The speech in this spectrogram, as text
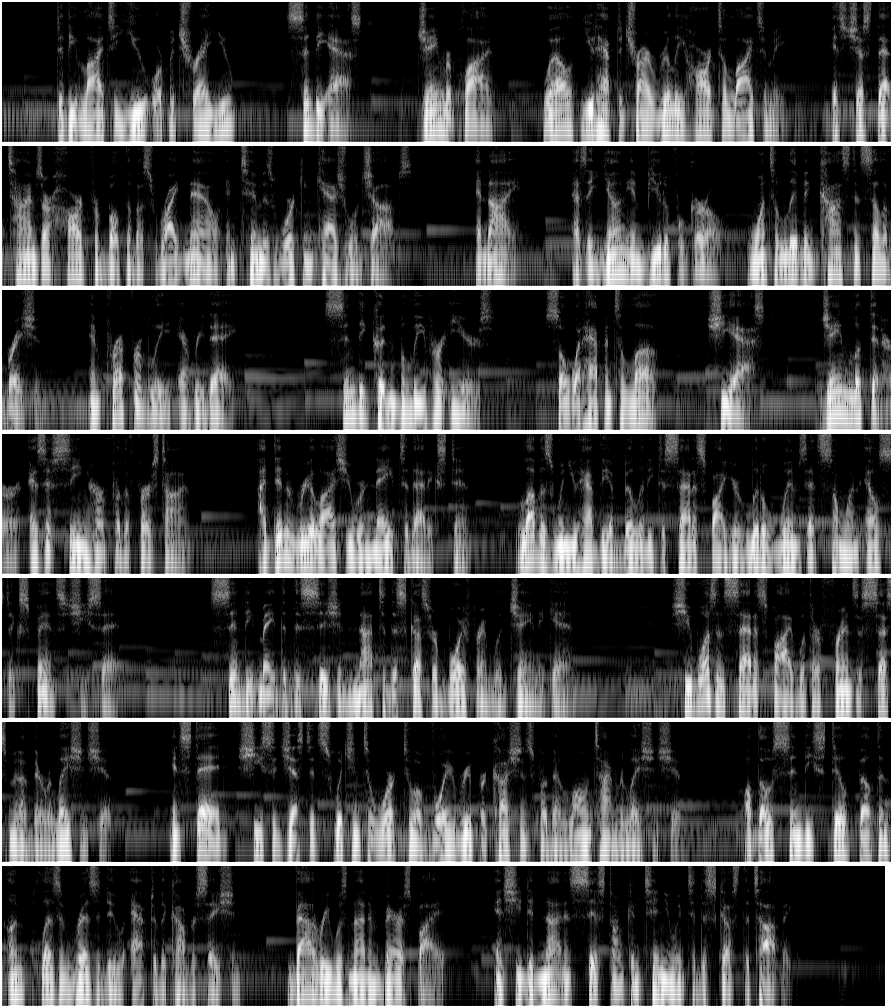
Did he lie to you or betray you? Cindy asked. Jane replied, Well, you'd have to try really hard to lie to me. It's just that times are hard for both of us right now, and Tim is working casual jobs. And I, as a young and beautiful girl, want to live in constant celebration, and preferably every day. Cindy couldn't believe her ears. So what happened to love? She asked. Jane looked at her as if seeing her for the first time. I didn't realize you were naive to that extent. Love is when you have the ability to satisfy your little whims at someone else's expense, she said. Cindy made the decision not to discuss her boyfriend with Jane again. She wasn't satisfied with her friend's assessment of their relationship. Instead, she suggested switching to work to avoid repercussions for their longtime relationship. Although Cindy still felt an unpleasant residue after the conversation, Valerie was not embarrassed by it, and she did not insist on continuing to discuss the topic.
